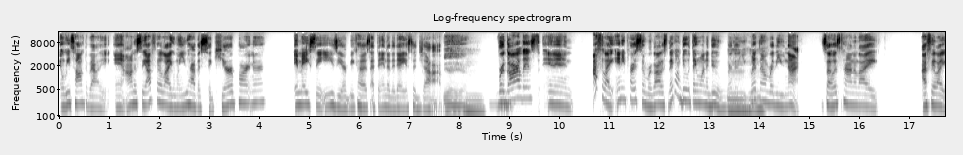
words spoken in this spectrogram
And we talked about it. And honestly, I feel like when you have a secure partner, it makes it easier because at the end of the day, it's a job. Yeah, yeah. Mhm. Regardless, and I feel like any person, regardless, they're gonna do what they want to do, whether you with Mhm. them, whether you not. So it's kind of like I feel like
